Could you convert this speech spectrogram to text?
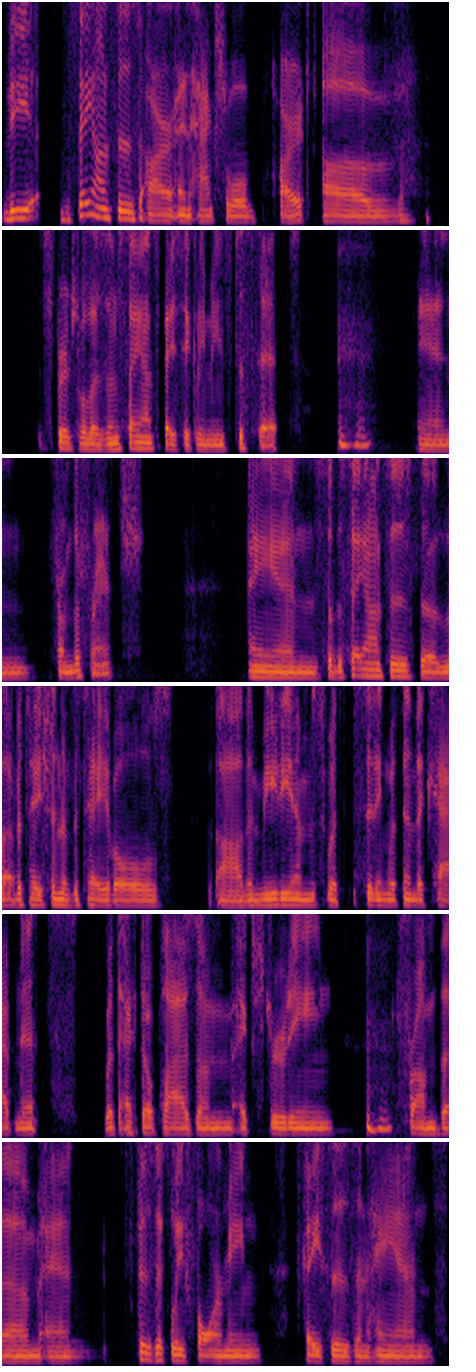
the, the seances are an actual part of spiritualism. Seance basically means to sit, mm-hmm. and from the French. And so the seances, the levitation of the tables, uh, the mediums with sitting within the cabinets with ectoplasm extruding mm-hmm. from them and physically forming faces and hands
